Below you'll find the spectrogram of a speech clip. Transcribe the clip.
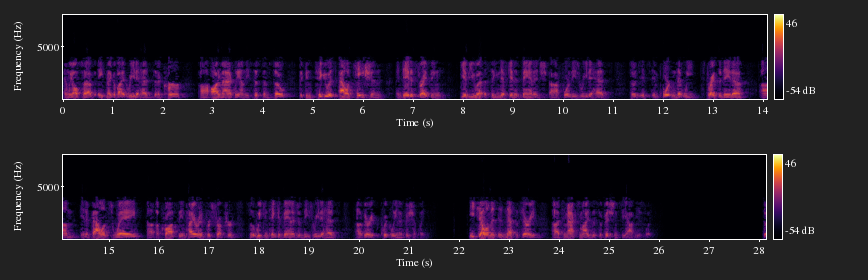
and we also have 8 megabyte read-aheads that occur uh, automatically on these systems. So the contiguous allocation and data striping give you a, a significant advantage uh, for these read-aheads. So it's, it's, important that we stripe the data um, in a balanced way uh, across the entire infrastructure so that we can take advantage of these read-aheads uh, very quickly and efficiently. Each element is necessary uh, to maximize this efficiency, obviously. So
